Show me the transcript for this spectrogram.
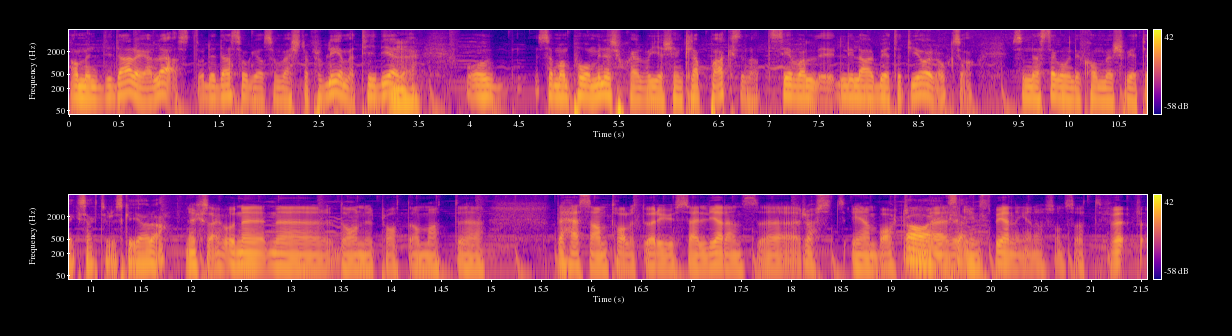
Ja men det där har jag läst och det där såg jag som värsta problemet tidigare. Mm. Och så man påminner sig själv och ger sig en klapp på axeln att se vad lilla arbetet gör också. Så nästa gång det kommer så vet du exakt hur du ska göra. Exakt, och när, när Daniel pratar om att eh, det här samtalet, då är det ju säljarens eh, röst enbart Ja, de här exakt. inspelningarna och sånt. Så att för, för,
